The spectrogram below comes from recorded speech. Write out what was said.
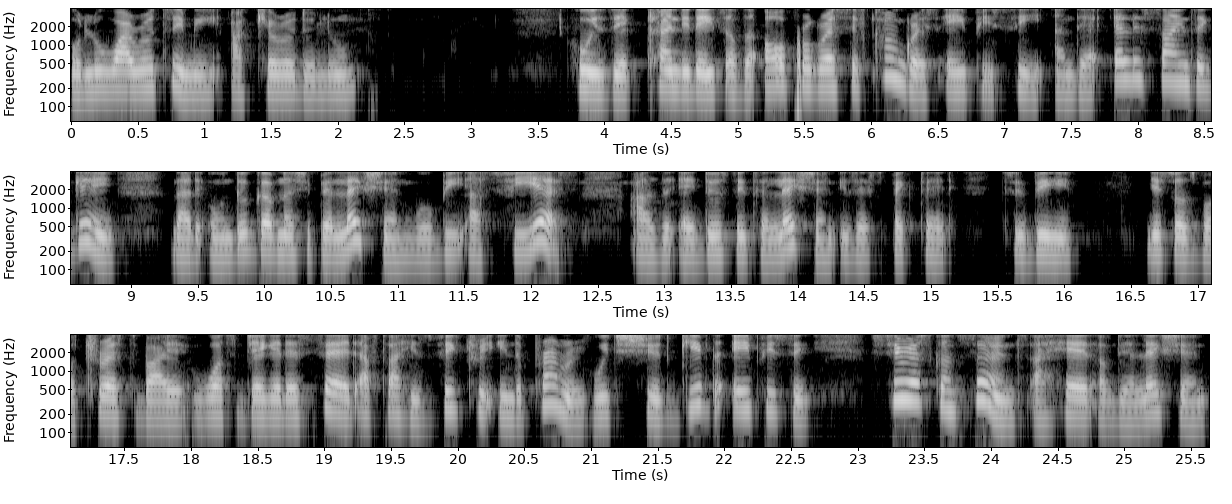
Oluwarotimi Akeredolu who is the candidate of the All Progressive Congress APC, and there are early signs again that the Ondo governorship election will be as fierce as the Edo State election is expected to be. This was buttressed by what Jegede said after his victory in the primary, which should give the APC serious concerns ahead of the election.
